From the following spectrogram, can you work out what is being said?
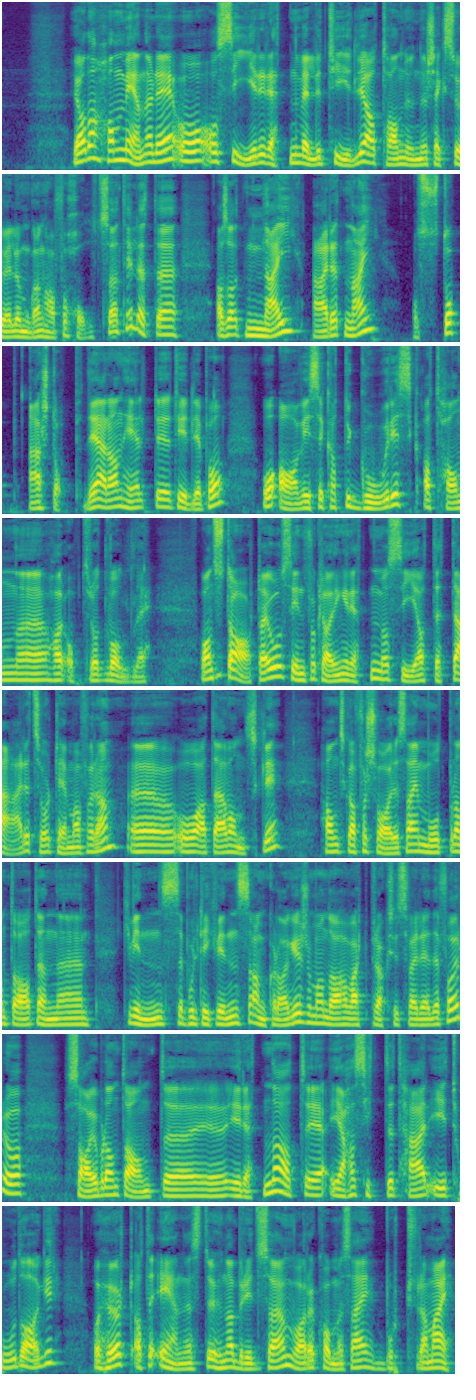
Ja da, han mener det, og, og, sier i retten veldig tydelig at han under seksuell omgang har forholdt seg til dette. Altså at nei er et nei, og stopp er stopp. Det er han helt uh, tydelig på, og avviser kategorisk at han uh, har opptrådt voldelig. Og Han starta jo sin forklaring i retten med å si at dette er et sårt tema for ham, uh, og at det er vanskelig. Han skal forsvare seg mot bl.a. denne kvinnens, politikvinnens anklager, som han da har vært praksisveileder for. og sa jo bl.a. Uh, i retten da, at jeg har sittet her i to dager og hørt at det eneste hun har brydd seg om, var å komme seg bort fra meg.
